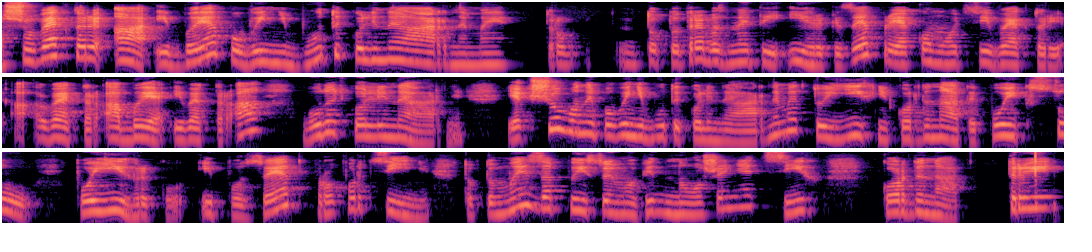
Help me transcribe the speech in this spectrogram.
Що вектори А і Б повинні бути колінеарними. Тобто треба знайти y і z, при якому оці векторі, вектор АБ і вектор А будуть колінеарні. Якщо вони повинні бути колінеарними, то їхні координати по х, по y і по z пропорційні. Тобто ми записуємо відношення цих координат. 3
